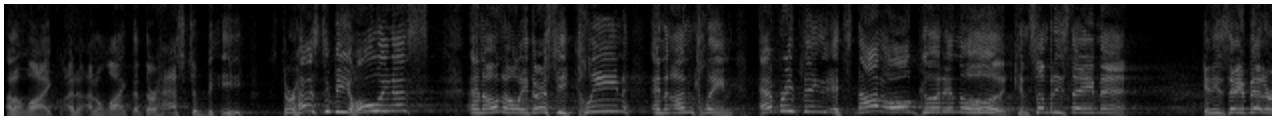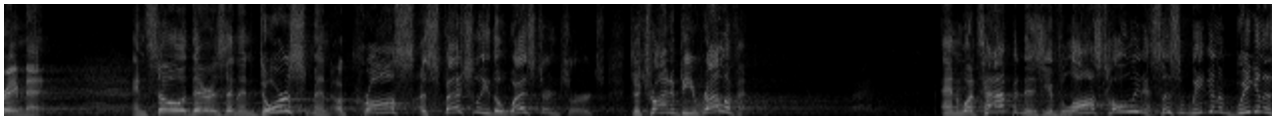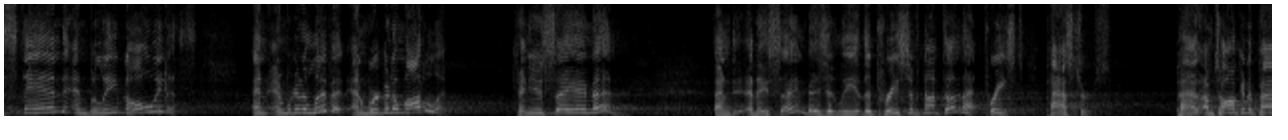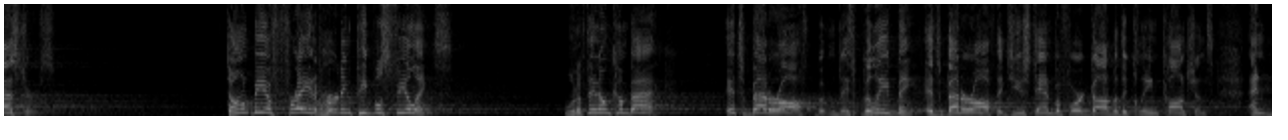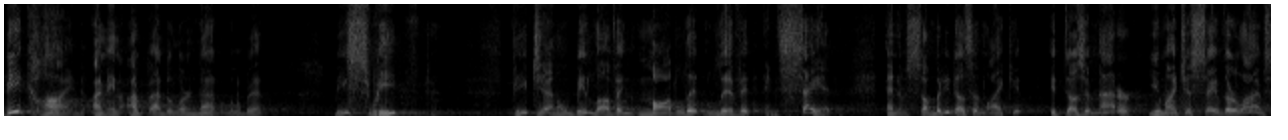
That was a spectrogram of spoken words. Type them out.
I don't like, I don't, I don't like that. There has to be, there has to be holiness and unholy. There has to be clean and unclean. Everything, it's not all good in the hood. Can somebody say amen? Can you say a better amen? And so there is an endorsement across, especially the Western church, to try to be relevant. And what's happened is you've lost holiness. Listen, we're gonna, we're gonna stand and believe in holiness. And, and we're gonna live it and we're gonna model it. Can you say amen? And, and he's saying basically the priests have not done that. Priests, pastors. Pa- I'm talking to pastors. Don't be afraid of hurting people's feelings. What if they don't come back? It's better off, believe me, it's better off that you stand before God with a clean conscience and be kind. I mean, I've had to learn that a little bit. Be sweet, be gentle, be loving, model it, live it, and say it. And if somebody doesn't like it, it doesn't matter. You might just save their lives.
